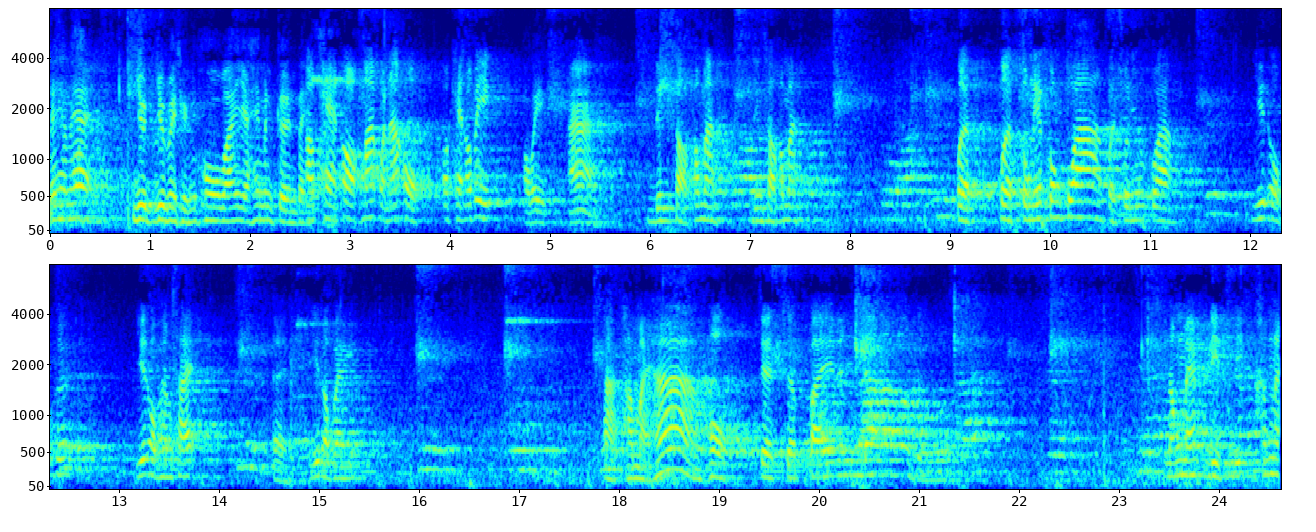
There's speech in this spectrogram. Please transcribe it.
ไม่ใช่ไม่ใช่หยุดหยุดไปถึงโฮไว้ อย่าให้มันเกินไปเอาแขนออกมากกว่าหน้าอก เอาแขนออกไปอีก เอาไปอีกอ่า ดึงศอกเข้ามา ดึงศอกเข้ามา เปิดเปิดตรงนี้กว้างๆเปิดช่วงนี้กว้างๆยืดอกขึ้นยืดอกทางซ้ายเออยืดออกไปอย่างนี้อะทำใหม่ห้าหกเจ็ดจะไปเป็นดาวโดด น้องแม็กดิดข้างใน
